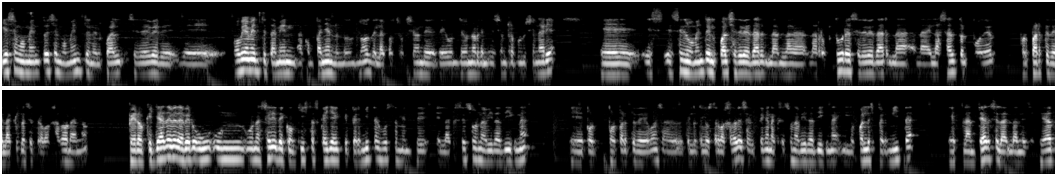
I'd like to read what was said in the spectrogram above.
y ese momento es el momento en el cual se debe de, obviamente también acompañándonos ¿no? de la construcción de, de, una organización revolucionaria, eh, es, es, el momento en el cual se debe dar la, la, ruptura, se debe dar la, el asalto al poder por parte de la clase trabajadora, ¿no? Pero que ya debe de haber un, una serie de conquistas que haya que permitan justamente el acceso a una vida digna eh, por, por, parte de, bueno, que, los trabajadores tengan acceso a una vida digna y lo cual les permita eh, plantearse la, necesidad,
